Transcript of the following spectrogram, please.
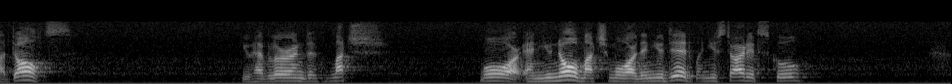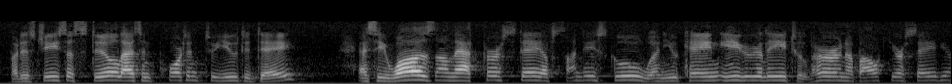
adults. You have learned much more, and you know much more than you did when you started school. But is Jesus still as important to you today as he was on that first day of Sunday school when you came eagerly to learn about your Savior?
